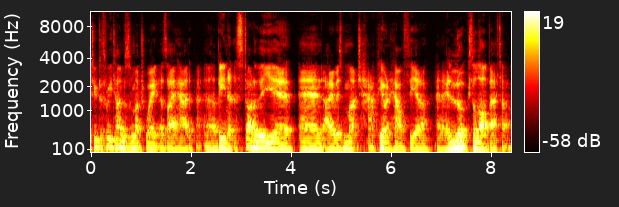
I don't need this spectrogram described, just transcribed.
two to three times as much weight as I had uh, been at the start of the year, and I was much happier and healthier, and I looked a lot better.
